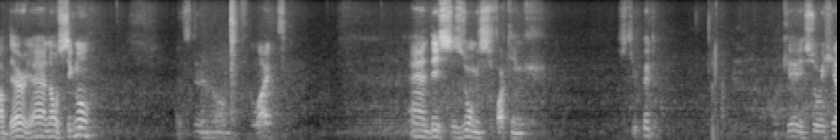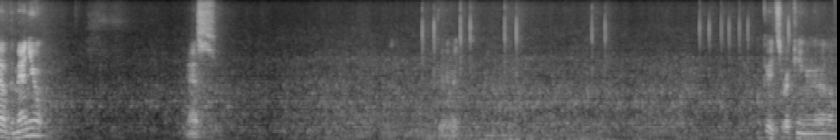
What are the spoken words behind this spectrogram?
Up there yeah no signal. Let's turn on the light. And this zoom is fucking stupid. Okay so we have the menu. Yes okay wait okay it's working uh,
